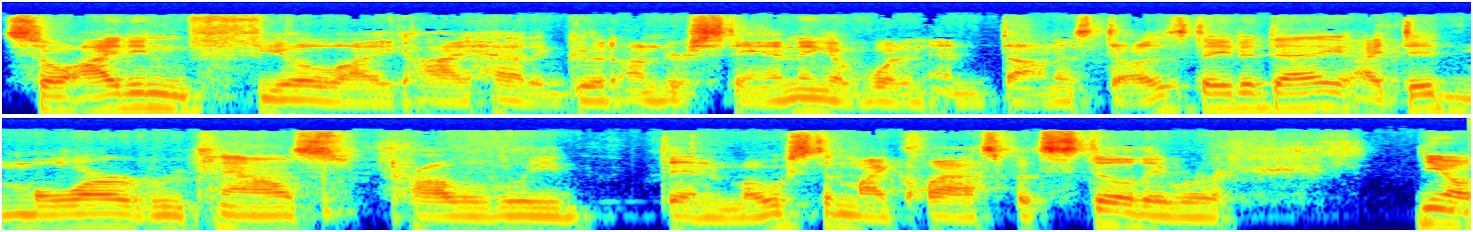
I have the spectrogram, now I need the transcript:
So I didn't feel like I had a good understanding of what an endodontist does day to day. I did more root canals probably than most of my class, but still they were, you know,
